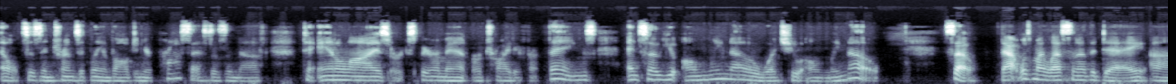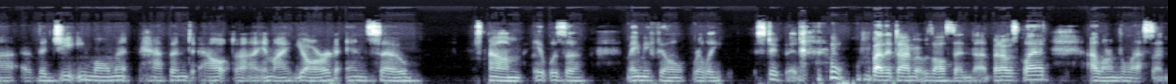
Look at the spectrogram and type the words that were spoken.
else is intrinsically involved in your processes enough to analyze or experiment or try different things. And so you only know what you only know. So that was my lesson of the day. Uh, the GE moment happened out uh, in my yard, and so um, it was a made me feel really stupid by the time it was all said and done. But I was glad I learned the lesson.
